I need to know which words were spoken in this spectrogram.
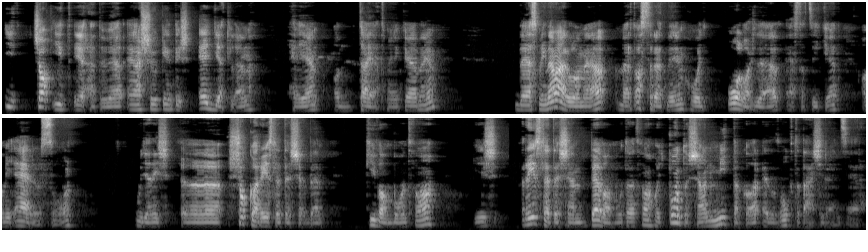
itt, csak itt érhető el elsőként és egyetlen helyen a Diet Makernél de ezt még nem árulom el, mert azt szeretném, hogy olvasd el ezt a cikket, ami erről szól, ugyanis ö, sokkal részletesebben ki van bontva, és részletesen be van mutatva, hogy pontosan mit akar ez az oktatási rendszer.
